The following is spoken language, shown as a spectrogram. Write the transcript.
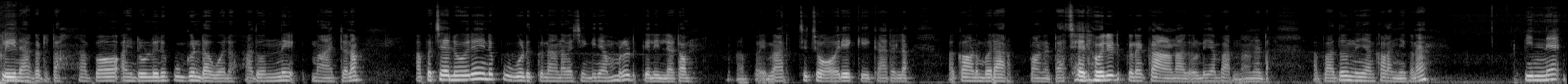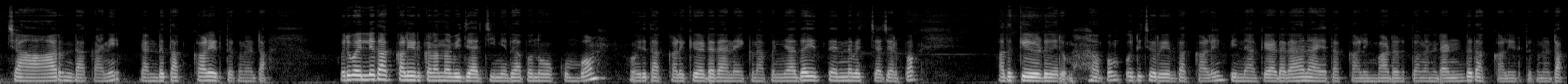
ക്ലീൻ ആക്കട്ടെ കേട്ടോ അപ്പോൾ അതിന്റെ ഉള്ളിൽ പുഗ് ഉണ്ടാവുമല്ലോ അതൊന്ന് മാറ്റണം. അപ്പോൾ ചിലവർ അതിന്റെ പൂവ് എടുക്കണതാണ് പക്ഷേങ്കിൽ നമ്മൾ എടുക്കലില്ല കേട്ടോ അപ്പോൾ മറിച്ച് ചോരയൊക്കെ കേൾക്കാറല്ല അത് കാണുമ്പോൾ ഒരു അറപ്പാണ് കേട്ടോ ചിലവർ എടുക്കണേ കാണാം. അതുകൊണ്ട് ഞാൻ പറഞ്ഞാണ് കേട്ടോ അപ്പോൾ അതൊന്ന് ഞാൻ കളഞ്ഞിരിക്കണേ പിന്നെ ചാറുണ്ടാക്കാൻ രണ്ട് തക്കാളി എടുത്തേക്കണം കേട്ടോ ഒരു വലിയ തക്കാളി എടുക്കണം എന്നാണ് വിചാരിച്ചിരുന്നത് അപ്പോൾ നോക്കുമ്പോൾ ഒരു തക്കാളി കേടരാനായിരിക്കണം അപ്പം ഞാൻ അത് തന്നെ വെച്ചാൽ ചിലപ്പം അത് കേട് വരും. അപ്പം ഒരു ചെറിയൊരു തക്കാളിയും പിന്നെ കേടരാനായ തക്കാളിയും പാടെടുത്ത് അങ്ങനെ രണ്ട് തക്കാളി എടുത്തേക്കണം കേട്ടോ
